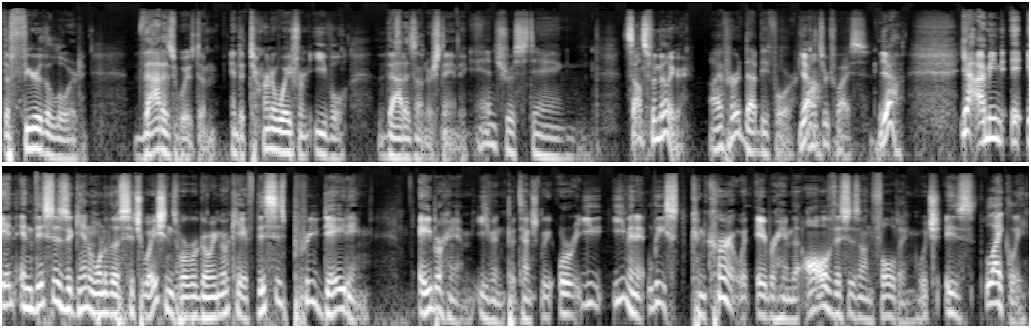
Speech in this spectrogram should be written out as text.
the fear of the lord that is wisdom and to turn away from evil that is understanding Interesting. sounds familiar I've heard that before, Yeah. once or twice. Yeah. Yeah. I mean, and, and this is, again, one of those situations where we're going, okay, if this is predating Abraham, even potentially, or e- even at least concurrent with Abraham, that all of this is unfolding, which is likely,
